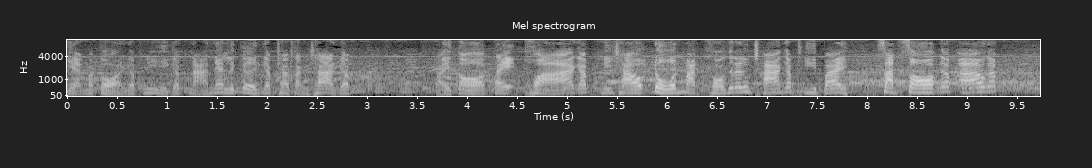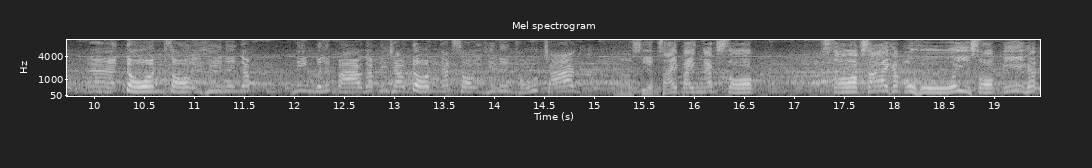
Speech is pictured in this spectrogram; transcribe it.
แยกมาก่อนครับนี่ครับหนาแน่นเหลือเกินครับชาวต่างชาติครับ ไปต่อเตะขวาครับนิชาวโดนหมัดของทางด้านลูกช้างครับทีไป สับศอกครับเอาครับโดนศอกอีกทีนึงครับนิ่งไปหรือเปล่าครับนิชาวโดนงัดศอกอีกทีนึงของลูกช้างเสียบซ้ายไปงัดศอกศอกซ้ายครับโอ้โหศอกนี้ครับ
